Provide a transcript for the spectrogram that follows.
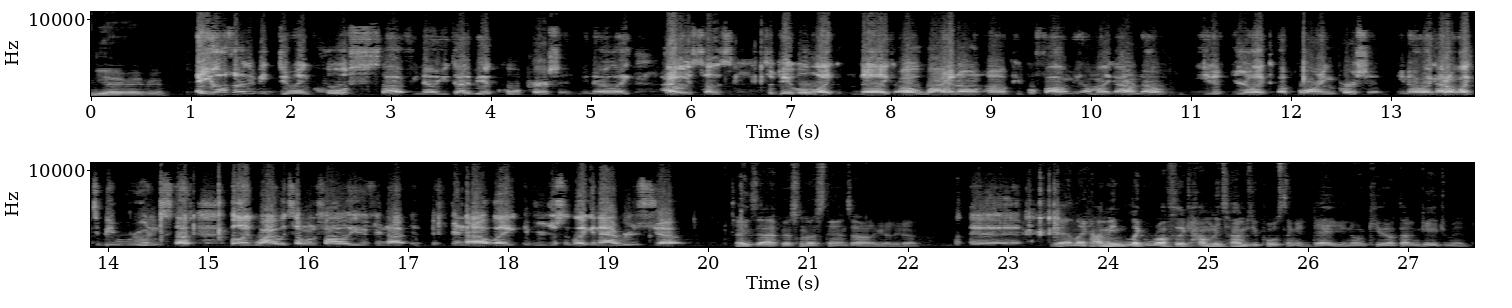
Yeah, right, right. and you also have to be doing cool stuff. You know, you got to be a cool person. You know, like I always tell this to people, like they're like, "Oh, why don't uh, people follow me?" I'm like, I don't know. You, you're like a boring person. You know, like I don't like to be rude and stuff. But like, why would someone follow you if you're not if you're not like if you're just like an average Joe? Exactly. That's something that stands out. I get it. Yeah. Yeah. Yeah, and like I mean, like roughly, like how many times are you posting a day? You know, keeping up that engagement.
